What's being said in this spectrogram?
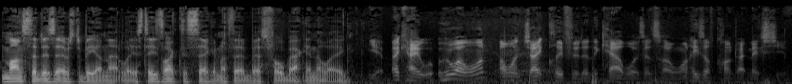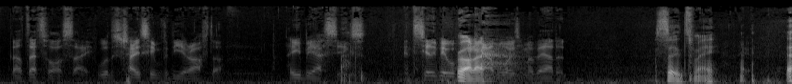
Munster deserves to be on that list. He's like the second or third best fullback in the league. yeah. Okay, who I want? I want Jake Clifford at the Cowboys. That's who I want. He's off contract next year. That, that's what I say. We'll just chase him for the year after. He'd be our six. And stealing people from the. Cowboys, I'm about it. Suits me.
